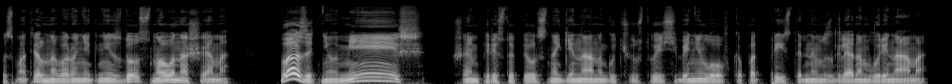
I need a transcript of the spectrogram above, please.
посмотрел на воронье гнездо, снова на Шема. «Лазать не умеешь». Шем переступил с ноги на ногу, чувствуя себя неловко под пристальным взглядом Вуринама.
